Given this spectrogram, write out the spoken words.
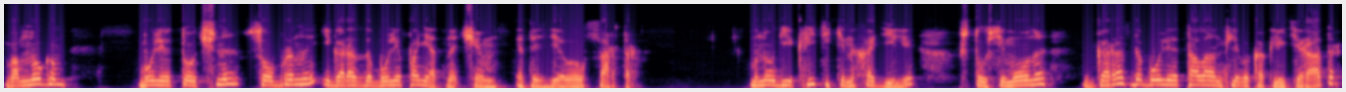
во многом более точно, собрано и гораздо более понятно, чем это сделал Сартр. Многие критики находили, что Симона гораздо более талантлива как литератор,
